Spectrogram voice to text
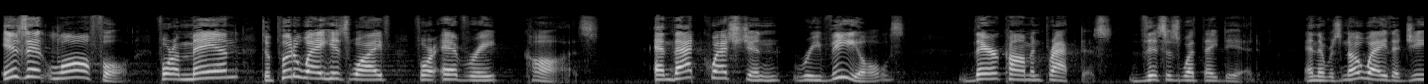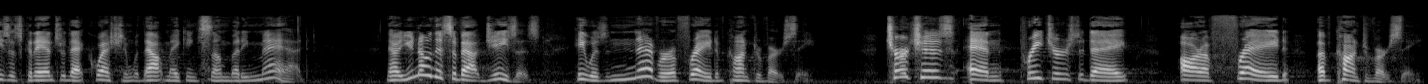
Is it lawful for a man to put away his wife for every cause? And that question reveals their common practice. This is what they did. And there was no way that Jesus could answer that question without making somebody mad. Now, you know this about Jesus. He was never afraid of controversy. Churches and preachers today are afraid of controversy.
